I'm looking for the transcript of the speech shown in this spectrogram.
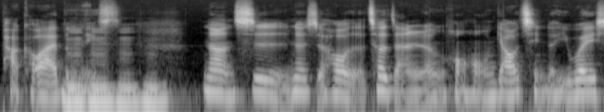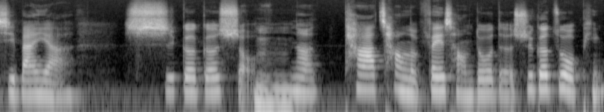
Paco Ibanez，嗯嗯嗯、那是那时候的策展人红红邀请的一位西班牙诗歌歌手。那他唱了非常多的诗歌作品，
